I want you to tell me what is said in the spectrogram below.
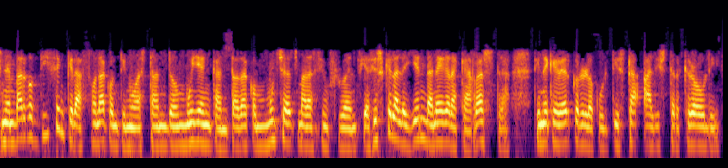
Sin embargo, dicen que la zona continúa estando muy encantada con muchas malas influencias. Y es que la leyenda negra que arrastra tiene que ver con el ocultista Alistair Crowley,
